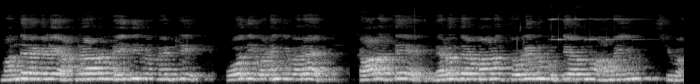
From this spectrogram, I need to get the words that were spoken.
மந்திரங்களை அன்றாடம் நெய்தீபம் ஏற்றி ஓதி வணங்கி வர காலத்தே நிரந்தரமான தொழிலும் உத்தியோகமும் அமையும் சிவா.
